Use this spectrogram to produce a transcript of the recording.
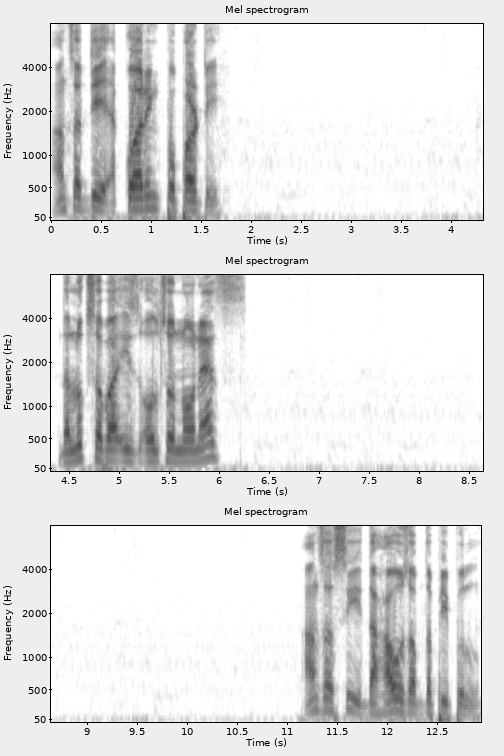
Answer D. Acquiring property. The Lok Sabha is also known as Answer C. The House of the People.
